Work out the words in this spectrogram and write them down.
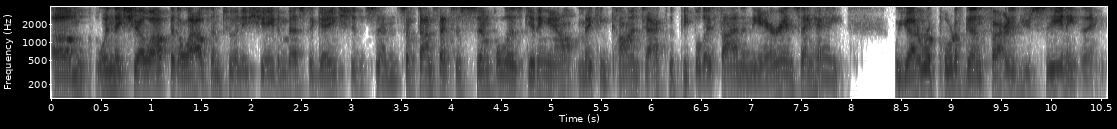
Um, when they show up, it allows them to initiate investigations. And sometimes that's as simple as getting out and making contact with people they find in the area and saying, hey, we got a report of gunfire. Did you see anything?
